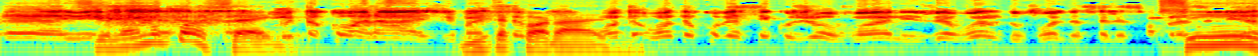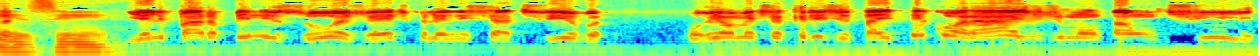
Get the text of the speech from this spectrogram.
É, Senão não consegue. muita coragem. Muita coragem. Ontem, ontem, eu conversei com o Giovanni, Giovanni do vôlei da Seleção Brasileira. Sim, sim. E ele parabenizou a gente pela iniciativa. por realmente acreditar e ter coragem de montar um time.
